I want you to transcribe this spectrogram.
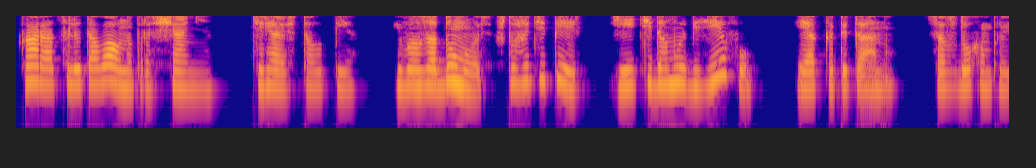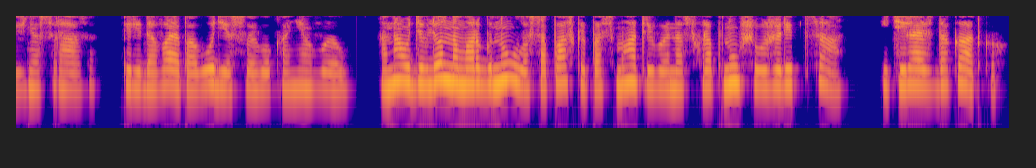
Кара отсалютовал на прощание, теряясь в толпе. И Вэл задумалась, что же теперь? Ей идти домой к Зефу? Я к капитану, со вздохом произнес Раза, передавая поводья своего коня Вэл. Она удивленно моргнула, с опаской посматривая на всхрапнувшего жеребца, и теряясь в догадках.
